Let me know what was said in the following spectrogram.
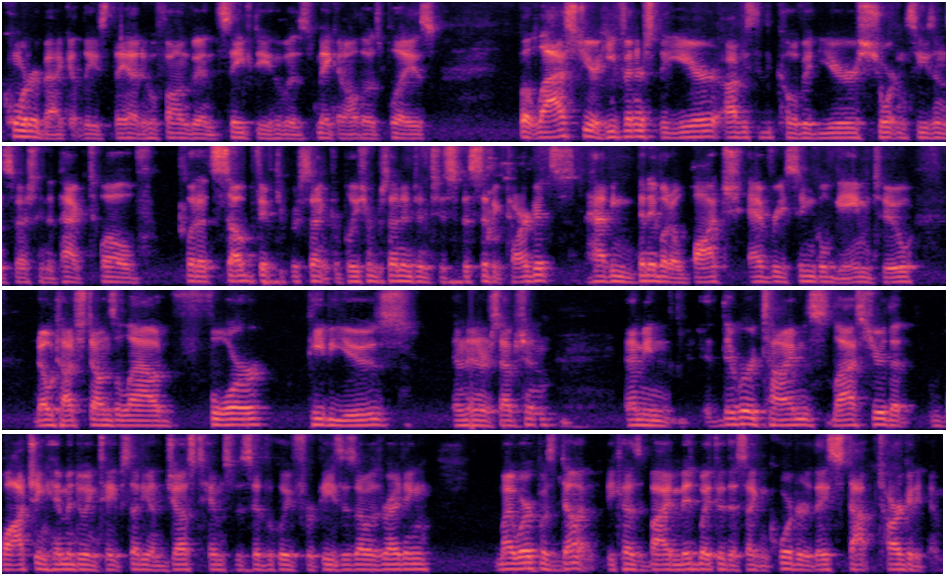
cornerback at least, they had Hufanga and safety who was making all those plays. But last year he finished the year, obviously the COVID year, shortened season, especially in the Pac-12, but a sub 50% completion percentage into specific targets. Having been able to watch every single game too, no touchdowns allowed, four PBUs and an interception. I mean, there were times last year that watching him and doing tape study on just him specifically for pieces I was writing, my work was done because by midway through the second quarter, they stopped targeting him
